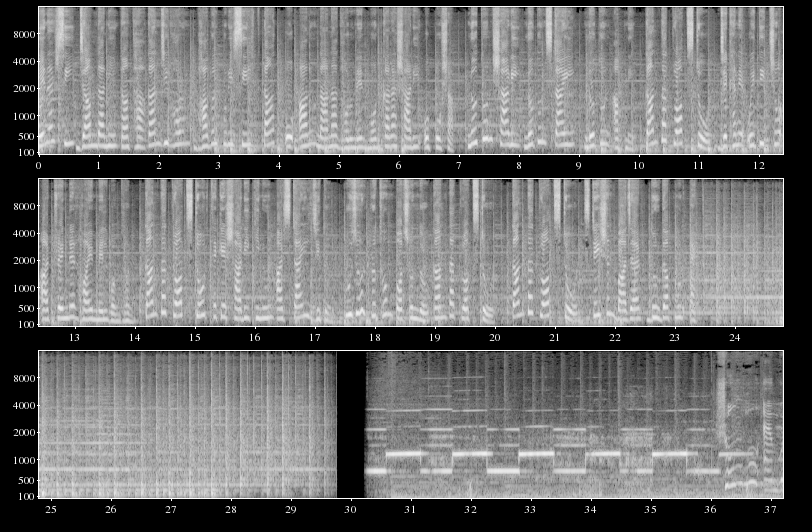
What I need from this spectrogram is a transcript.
Banarasi, Jamdani, কাঁথা, কাঞ্জিভরম, ভাগলপুরি সিল্ক, তাঁত ও আরও নানা ধরনের মনকারা শাড়ি ও পোশাক। নতুন শাড়ি, নতুন স্টাইল, নতুন আপনি। কান্তা ক্লথ স্টোর, যেখানে ঐতিহ্য আর ট্রেন্ডের হয় মেলবন্ধন। কান্তা ক্লথ স্টোর থেকে শাড়ি কিনুন আর স্টাইল জিতুন। পুজোর প্রথম পছন্দ Kanta cloth store. Kanta cloth store, station Bazar, Durgapur এক।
